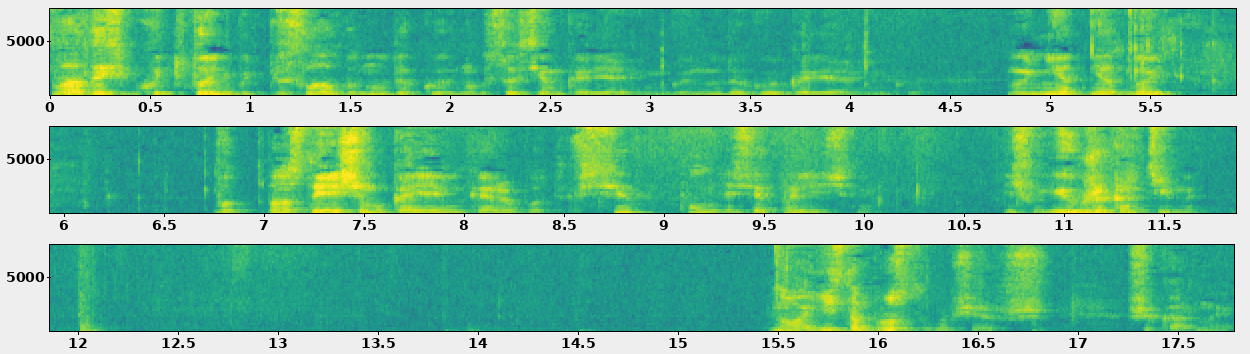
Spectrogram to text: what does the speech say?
Ладно, если бы хоть кто-нибудь прислал бы, ну такой, ну совсем корявенькую, ну такую корявенькую. Ну нет ни одной вот по-настоящему корявенькой работы. Все вполне себе приличные. И, и уже картины. Ну, а есть там просто вообще шикарные.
